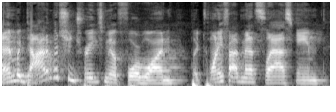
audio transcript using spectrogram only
And then Bogdanovic intrigues me at 4 1, but 25 minutes last game.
